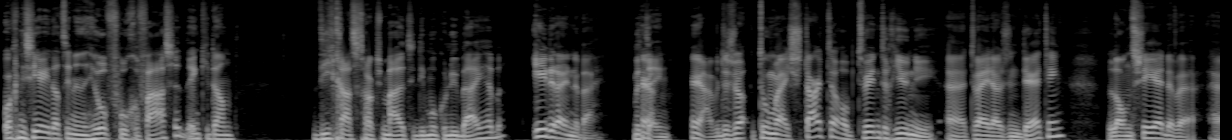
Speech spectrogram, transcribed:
Organiseer je dat in een heel vroege fase? Denk je dan, die gaat straks muiten, die moet ik er nu bij hebben? Iedereen erbij. Meteen. Ja, dus toen wij startten op 20 juni eh, 2013, lanceerden we eh,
